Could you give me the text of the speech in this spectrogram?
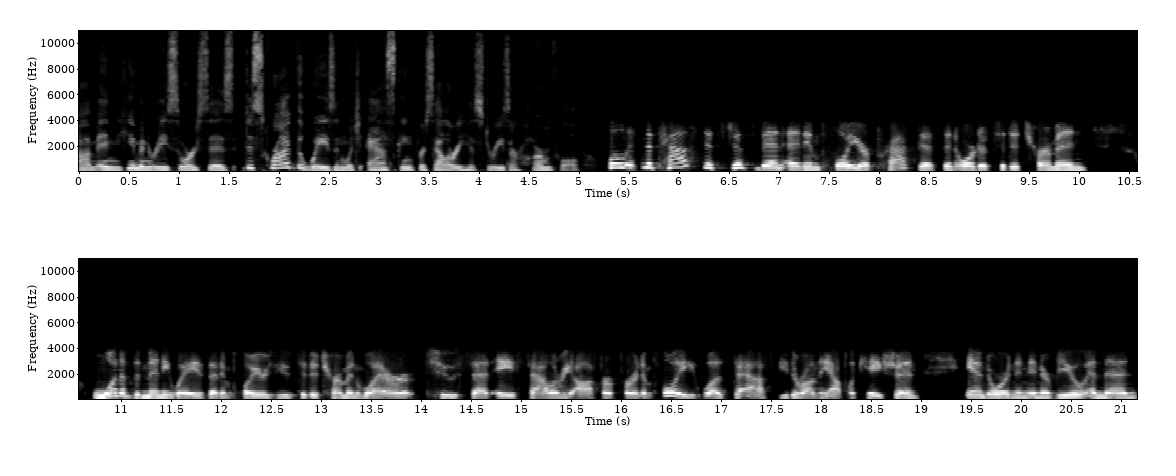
um, in human resources, describe the ways in which asking for salary histories are harmful. Well, in the past, it's just been an employer practice in order to determine one of the many ways that employers use to determine where to set a salary offer for an employee was to ask either on the application and or in an interview and then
